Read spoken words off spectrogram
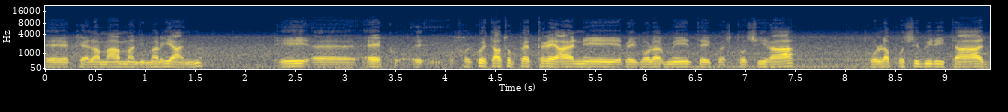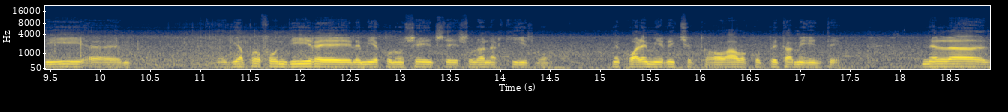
eh, che è la mamma di Marianne. E eh, ecco, ho frequentato per tre anni regolarmente questo SIRA con la possibilità di ehm, di approfondire le mie conoscenze sull'anarchismo, nel quale mi ritrovavo completamente. Nel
